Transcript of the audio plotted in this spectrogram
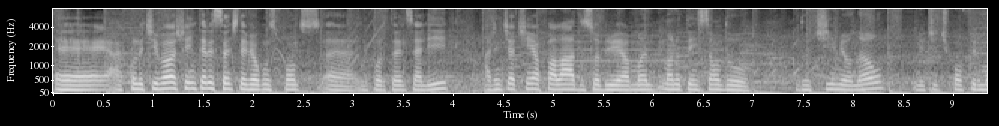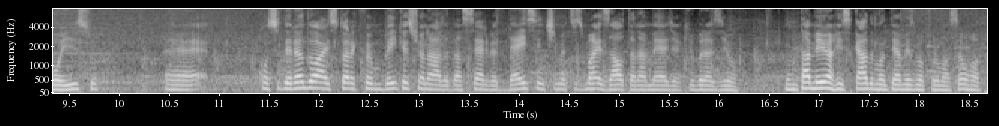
É, a coletiva eu achei interessante, teve alguns pontos é, importantes ali. A gente já tinha falado sobre a manutenção do, do time ou não, e o Tite confirmou isso. É, considerando a história que foi bem questionada da Sérvia, 10 centímetros mais alta na média que o Brasil, não está meio arriscado manter a mesma formação, Rafa?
